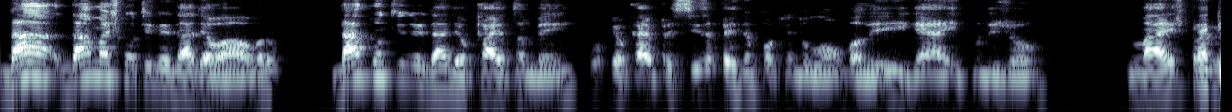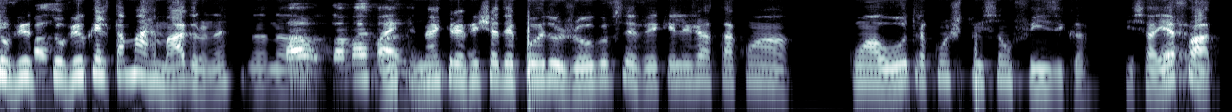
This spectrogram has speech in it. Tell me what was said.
Dá, dá mais continuidade ao Álvaro, dá continuidade ao Caio também, porque o Caio precisa perder um pouquinho do lombo ali e ganhar ritmo de jogo. Mas para é, tu, viu, passa... tu viu que ele tá mais magro, né? Na, tá, tá mais magro. Na, na, entrevista depois do jogo, você vê que ele já tá com a, com a outra constituição física. Isso aí é, é fato.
